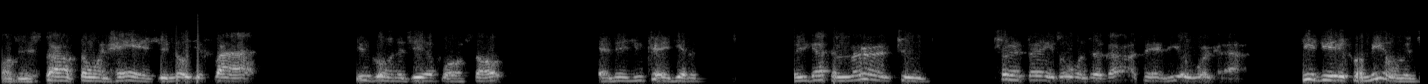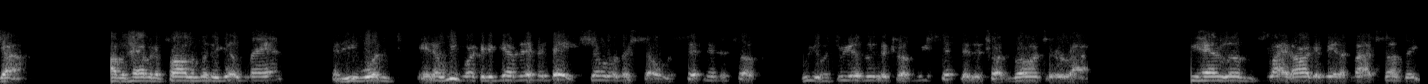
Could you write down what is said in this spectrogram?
When you start throwing hands, you know you're fired. You're going to jail for assault, and then you can't get a. So you got to learn to turn things over to God's hand. He'll work it out. He did it for me on the job. I was having a problem with a young man, and he wouldn't. You know, we working together every day, shoulder to shoulder, sitting in the truck. We were three of us in the truck. We sitting in the truck going to the rock. We had a little slight argument about something,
